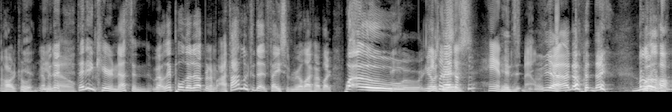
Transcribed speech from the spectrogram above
Hardcore. Yeah. I You mean, know. they, they didn't care nothing. Well, they pulled it up, and if I looked at that face in real life, I'd be like, "Whoa!" You know, He it's puts his hand in his mouth. Yeah, I know. They. Well,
